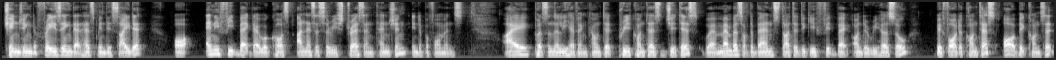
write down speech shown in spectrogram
changing the phrasing that has been decided, or any feedback that will cause unnecessary stress and tension in the performance. I personally have encountered pre contest jitters where members of the band started to give feedback on the rehearsal before the contest or a big concert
